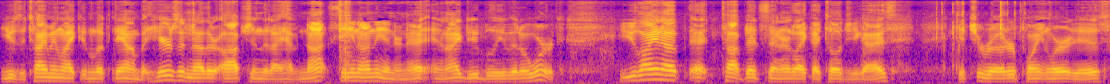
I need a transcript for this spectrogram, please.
use a timing light and look down. But here's another option that I have not seen on the internet and I do believe it'll work. you line up at top dead center like I told you guys. Get your rotor pointing where it is.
